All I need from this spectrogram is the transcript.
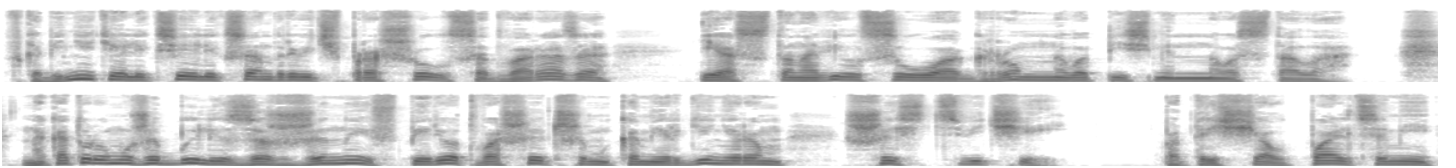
В кабинете Алексей Александрович прошел со два раза и остановился у огромного письменного стола, на котором уже были зажжены вперед вошедшим камердинером шесть свечей, потрещал пальцами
